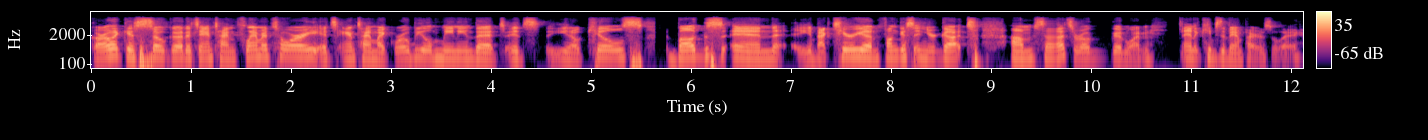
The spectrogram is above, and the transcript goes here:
Garlic is so good. It's anti-inflammatory. It's antimicrobial, meaning that it's you know kills bugs and uh, bacteria and fungus in your gut. Um, so that's a real good one, and it keeps the vampires away.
